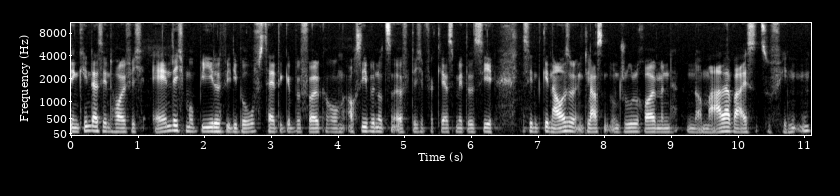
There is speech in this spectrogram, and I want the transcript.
Denn Kinder sind häufig ähnlich mobil wie die berufstätige Bevölkerung. Auch sie benutzen öffentliche Verkehrsmittel. Sie sind genauso in Klassen und Schulräumen normalerweise zu finden.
